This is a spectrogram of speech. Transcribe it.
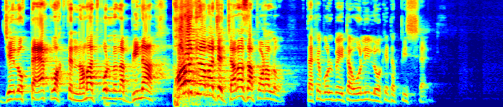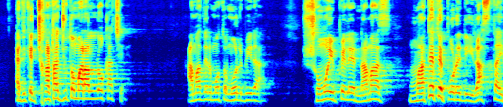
যে লোকটা এক ওয়াক্তের নামাজ পড়ল না, বিনা ফরজ নামাজে জানাজা পড়ালো, তাকে বলবে, এটা অলি লোক, এটা পিসায় এদিকে ঝাঁটা জুতো মারার লোক আছে। আমাদের মতো মৌলবীরা সময় পেলে নামাজ মাঠেতে পড়ে নিই রাস্তায়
